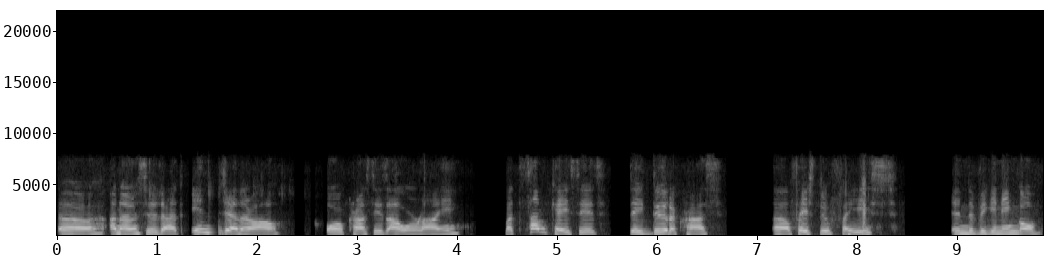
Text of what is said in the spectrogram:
uh, announced that in general, all classes are online, but some cases they do the class face to face in the beginning of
